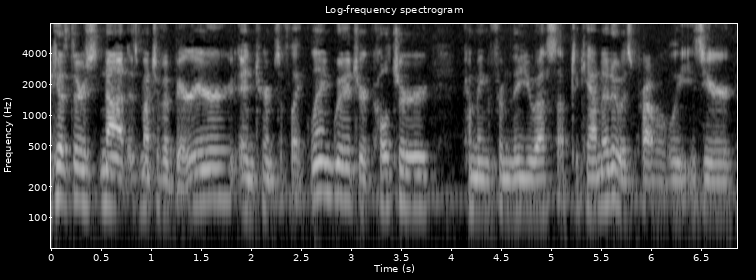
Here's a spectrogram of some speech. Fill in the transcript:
Because there's not as much of a barrier in terms of like language or culture coming from the US up to Canada, it was probably easier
